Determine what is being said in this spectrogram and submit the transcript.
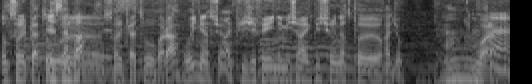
Donc sur les plateaux. Il est sympa euh, sur les plateaux, voilà. Oui, bien sûr. Et puis j'ai fait une émission avec lui sur une autre euh, radio. Ah. Voilà.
